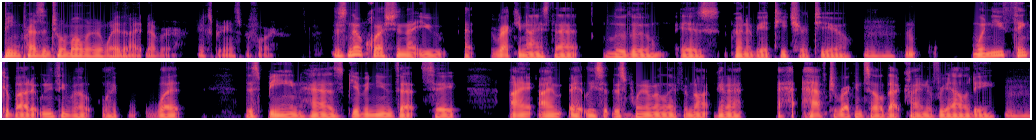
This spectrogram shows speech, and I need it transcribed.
being present to a moment in a way that i'd never experienced before There's no question that you uh, recognize that Lulu is going to be a teacher to you. mm-hmm. When you think about it, when you think about like what this being has given you, that say, I, I'm at least at this point in my life, I'm not going to ha- have to reconcile that kind of reality. Mm-hmm.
